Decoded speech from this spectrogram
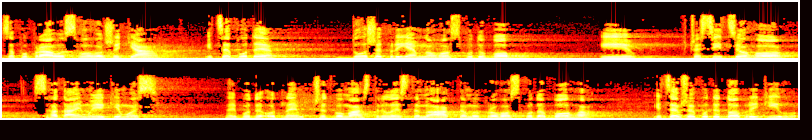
за поправу свого життя. І це буде дуже приємно Господу Богу. І в часі цього згадаємо якимось, най буде одним чи двома стрілистими актами про Господа Бога, і це вже буде добре діло,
